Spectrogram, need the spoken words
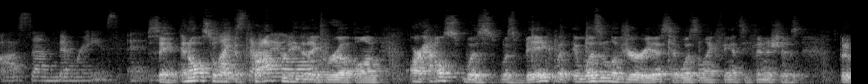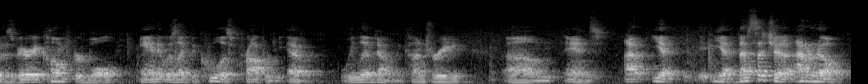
awesome memories. And same and also like the property that i grew up on our house was was big but it wasn't luxurious it wasn't like fancy finishes but it was very comfortable and it was like the coolest property ever we lived out in the country um, and I, yeah yeah that's such a i don't know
